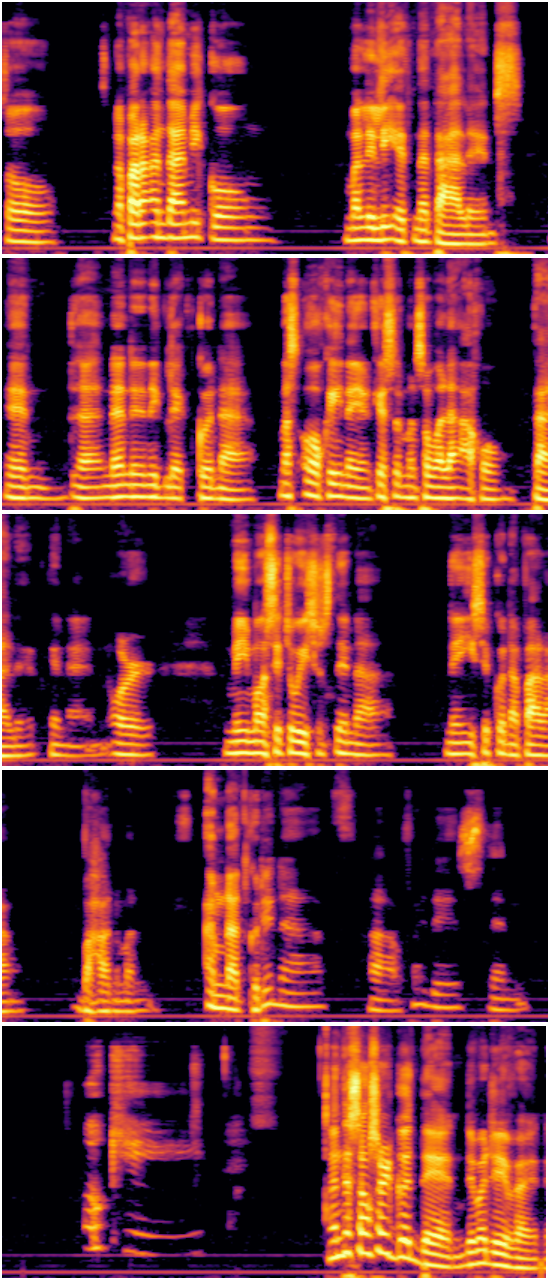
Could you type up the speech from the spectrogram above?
so na parang ang dami kong maliliit na talents and uh, nanineglect ko na mas okay na yun kaysa man sa wala akong talent ganun. or may mga situations din na naisip ko na parang baka naman I'm not good enough uh, for this then Okay. and the songs are good din di ba Javan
